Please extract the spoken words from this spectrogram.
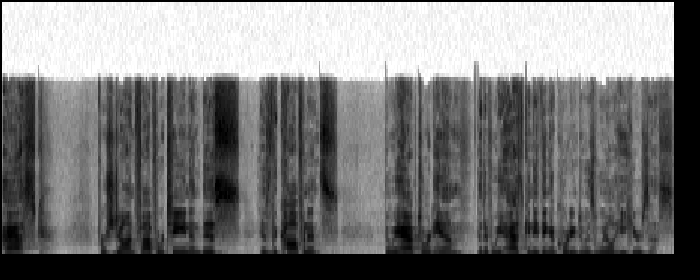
Ask 1 John 5:14 and this is the confidence that we have toward him that if we ask anything according to his will he hears us.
